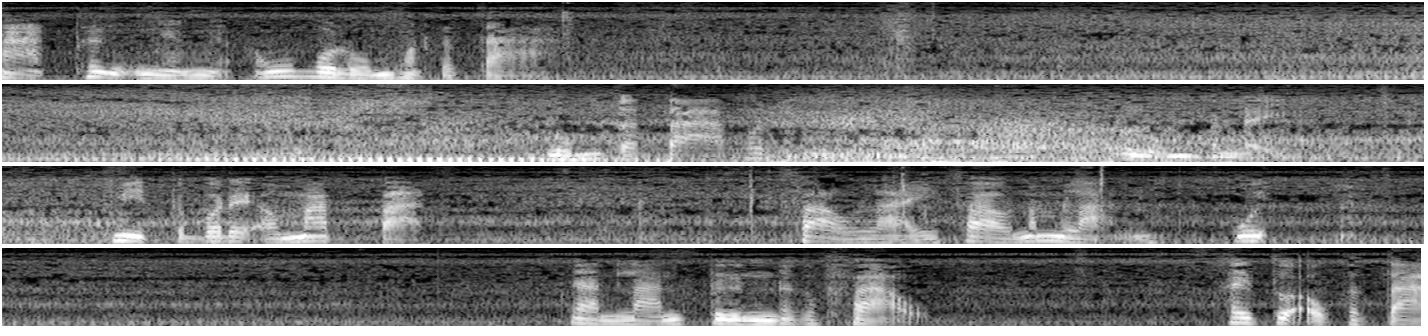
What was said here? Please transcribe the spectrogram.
หากเทั้งเอียงเนี่ยเอาบรมหดกระตา หลุมกระตาพอดีหลุมปันไดมีดก็บ่ได้เอามาปาดฝ่าไหลฝ่าน้ำหลานอุ้ยย่านหลานตื่นแล้วก็ฝ่าให้ตัวเอากระตา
